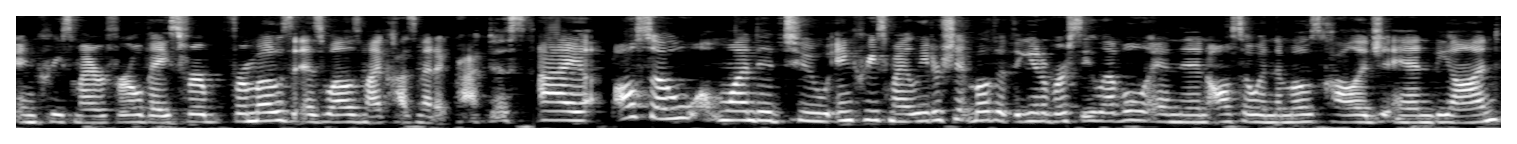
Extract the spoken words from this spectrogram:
increase my referral base for, for Mohs as well as my cosmetic practice. I also wanted to increase my leadership both at the university level and then also in the Mohs College and beyond.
